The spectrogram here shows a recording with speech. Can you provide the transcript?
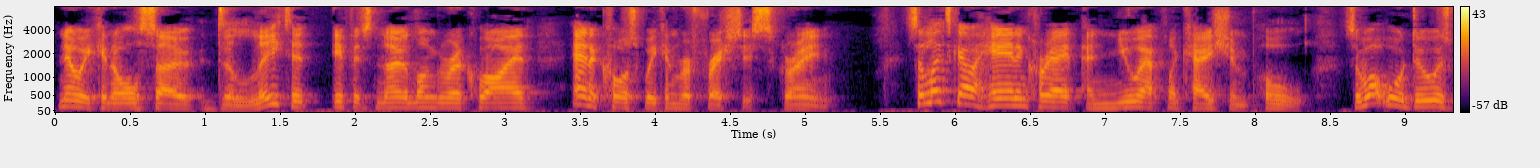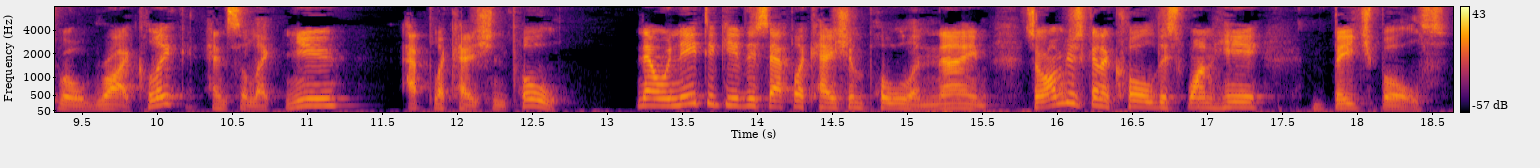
Now we can also delete it if it's no longer required, and of course we can refresh this screen. So let's go ahead and create a new application pool. So what we'll do is we'll right click and select new application pool. Now we need to give this application pool a name. So I'm just going to call this one here beach balls.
